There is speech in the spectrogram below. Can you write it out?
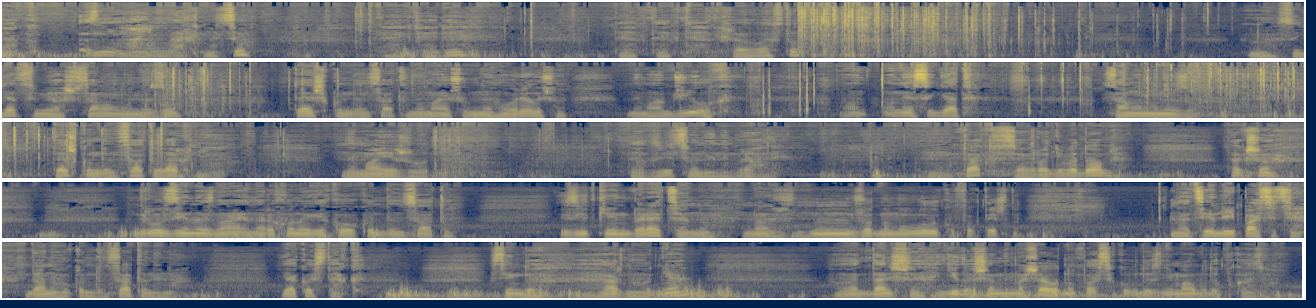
Так, знімаємо верхню цю. Так, так, так. Так, так. Що у вас тут? О, сидять собі аж в самому низу. Теж конденсату немає, щоб не говорили, що нема бджілок. Вон, Вони сидять в самому низу. Теж конденсату верхнього немає жодного. Так, звідси вони не брали. Ну, так, все вроді би добре. Так що, друзі, не знаю, на рахунок якого конденсату і звідки він береться, ну, на жодному вулику фактично на цілій пасіці даного конденсату нема. Якось так. Всім до гарного дня. От далі їду ще на ще одну пасіку, буду знімав, буду показував.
